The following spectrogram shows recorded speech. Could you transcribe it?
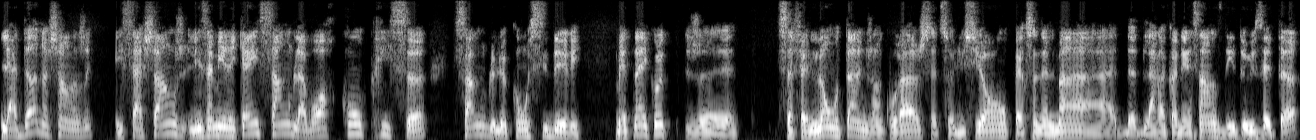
la donne a changé et ça change. Les Américains semblent avoir compris ça, semblent le considérer. Maintenant, écoute, je, ça fait longtemps que j'encourage cette solution personnellement de, la reconnaissance des deux États.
